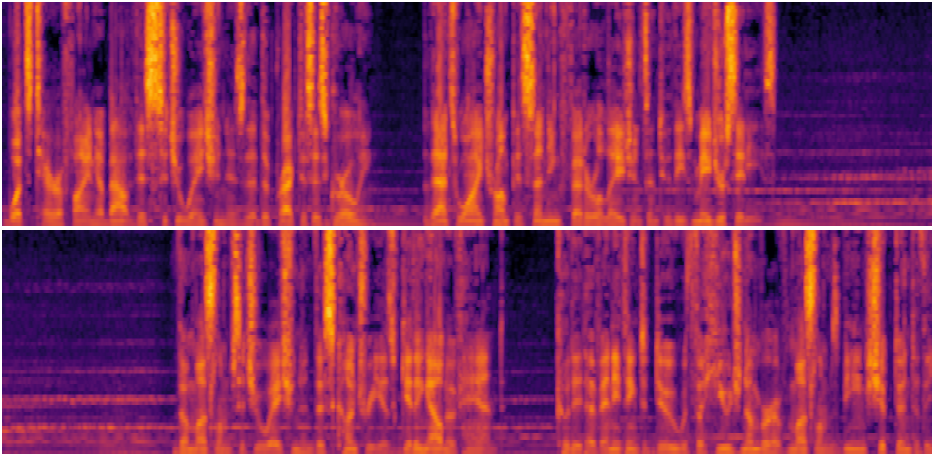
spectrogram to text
What's terrifying about this situation is that the practice is growing. That's why Trump is sending federal agents into these major cities. The Muslim situation in this country is getting out of hand. Could it have anything to do with the huge number of Muslims being shipped into the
